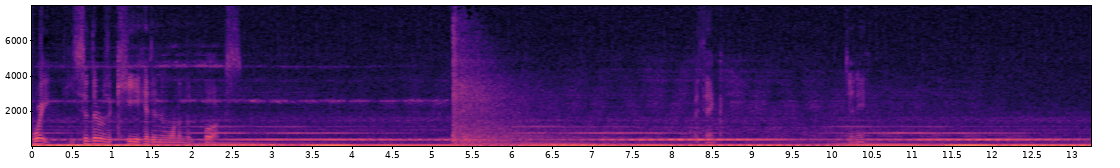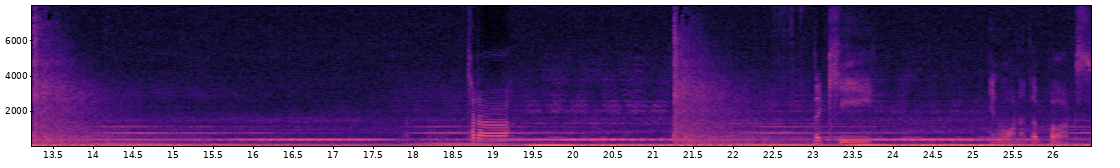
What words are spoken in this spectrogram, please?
Wait, he said there was a key hidden in one of the books. The key in one of the books.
